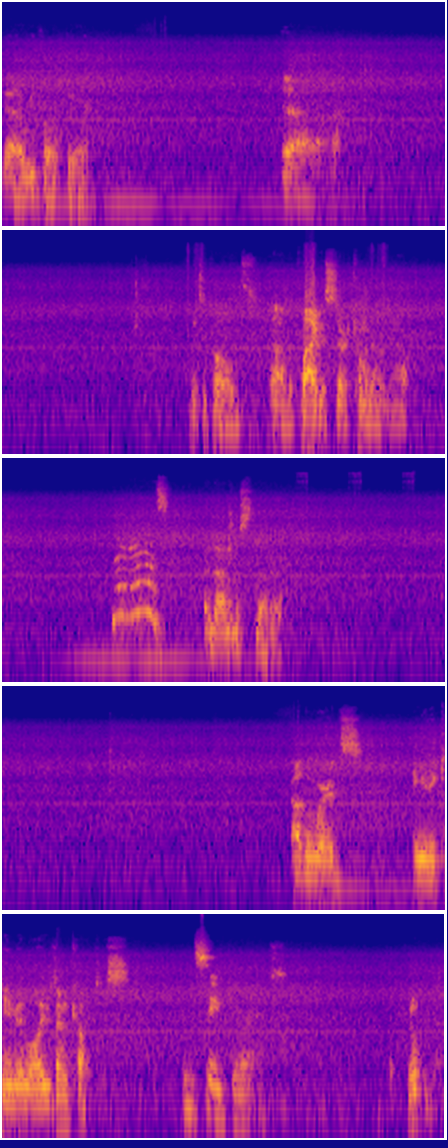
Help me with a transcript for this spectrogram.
Yeah, we call it there. Yeah. What's it called? Uh, the plagas start coming out now. Yes! Anonymous letter. Other words, Ada came in while he was unconscious. And saved your ass. Open that.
